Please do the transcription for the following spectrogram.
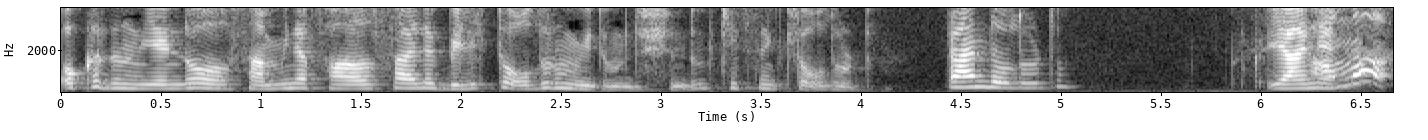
o kadının yerinde olsam yine Falsa'yla birlikte olur muydum düşündüm. Kesinlikle olurdum. Ben de olurdum. Yani Ama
